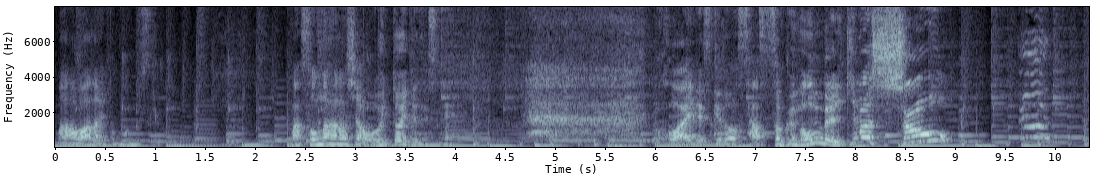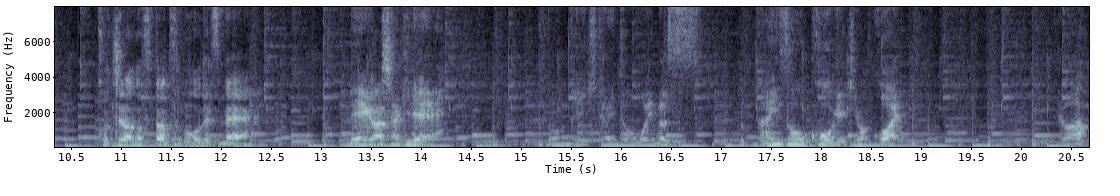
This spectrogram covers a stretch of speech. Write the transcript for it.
まあ合わないと思うんですけど。まあそんな話は置いといてですね。怖いですけど早速飲んでいきましょう！こちらの2粒をですね。メガシャキで飲んでいきたいと思います。内臓攻撃は怖い。では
